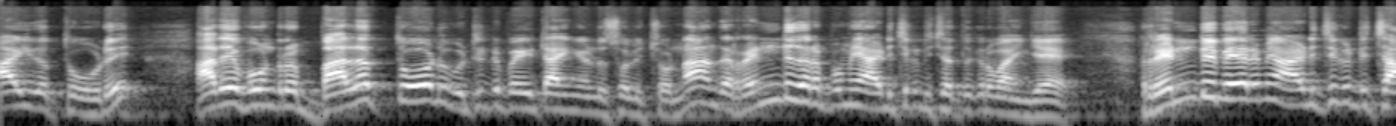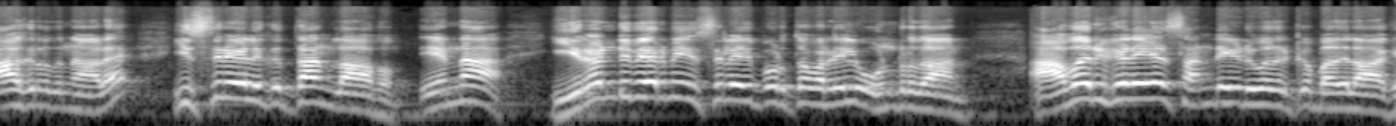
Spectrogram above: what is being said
ஆயுதத்தோடு அதே போன்று பலத்தோடு விட்டுட்டு போயிட்டாங்க என்று சொல்லி சொன்னால் அந்த ரெண்டு தரப்புமே அடிச்சுக்கிட்டு செத்துக்குருவாங்க. ரெண்டு பேருமே அடிச்சுக்கிட்டு சாகிறதுனால இஸ்ரேலுக்கு தான் லாபம். ஏன்னா இரண்டு பேருமே இஸ்ரேலை பொறுத்தவரையில் ஒன்றுதான். அவர்களே சண்டையிடுவதற்கு பதிலாக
